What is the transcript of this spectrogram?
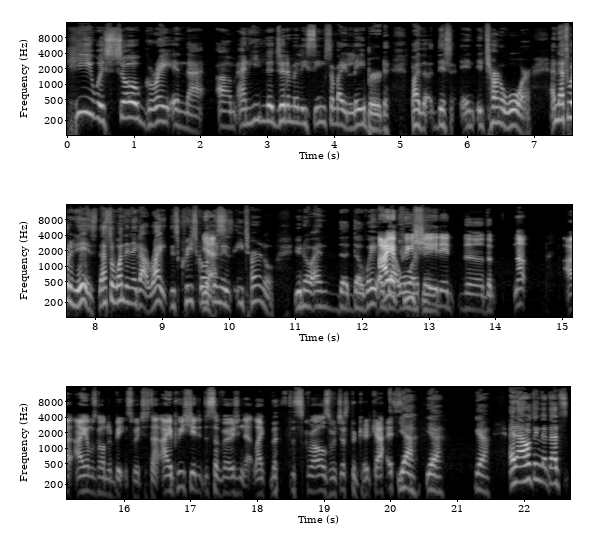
he was so great in that. Um, and he legitimately seems somebody labored by the this in, eternal war, and that's what it is. That's the one thing they got right. This Kree Skrull Yes. thing is eternal, you know, and the the. Of I that war thing- appreciated the the not. I, I almost called it a bait and switch. It's not. I appreciated the subversion that like the the Skrulls were just the good guys. Yeah, yeah, yeah. And I don't think that that's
